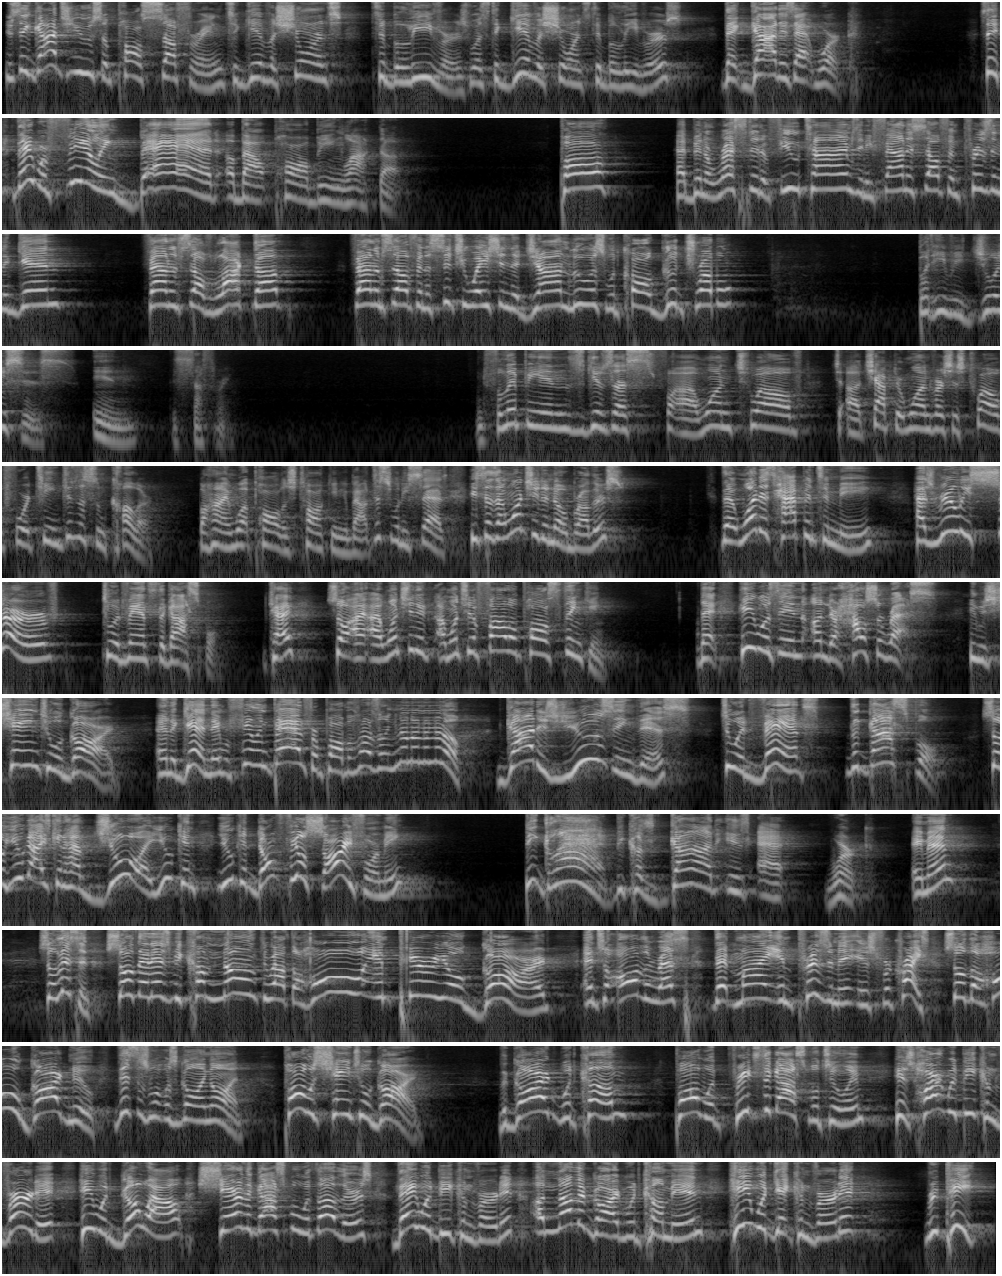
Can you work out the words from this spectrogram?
You see, God's use of Paul's suffering to give assurance to believers was to give assurance to believers that God is at work. See, they were feeling bad about Paul being locked up. Paul had been arrested a few times and he found himself in prison again, found himself locked up, found himself in a situation that John Lewis would call good trouble. But he rejoices in the suffering. And Philippians gives us uh, 112 uh, chapter 1, verses 12, 14, gives us some color behind what Paul is talking about. This is what he says. He says, I want you to know, brothers, that what has happened to me has really served to advance the gospel. Okay? So I, I, want you to, I want you to follow Paul's thinking that he was in under house arrest. He was chained to a guard. And again, they were feeling bad for Paul, but I was like, no, no, no, no, no. God is using this to advance the gospel. So you guys can have joy. You can, you can, don't feel sorry for me. Be glad because God is at work. Amen? So listen, so that it has become known throughout the whole imperial guard and to all the rest that my imprisonment is for Christ. So the whole guard knew this is what was going on. Paul was chained to a guard. The guard would come Paul would preach the gospel to him. His heart would be converted. He would go out, share the gospel with others. They would be converted. Another guard would come in. He would get converted. Repeat.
